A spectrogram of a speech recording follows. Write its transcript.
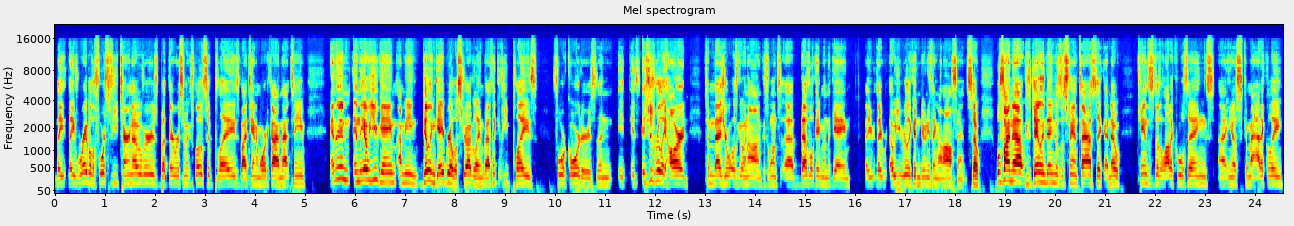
they they were able to force a few turnovers, but there were some explosive plays by Tanner Mordecai on that team. And then in the OU game, I mean, Dillon Gabriel was struggling, but I think if he plays four quarters, then it, it's, it's just really hard – to measure what was going on because once uh, Beville came in the game, they they oh you really couldn't do anything on offense. So we'll find out because Jalon Daniels is fantastic. I know Kansas does a lot of cool things, uh, you know, schematically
